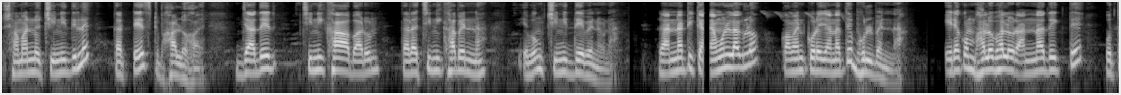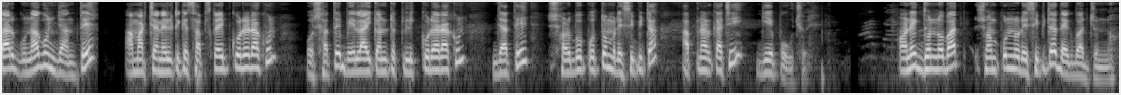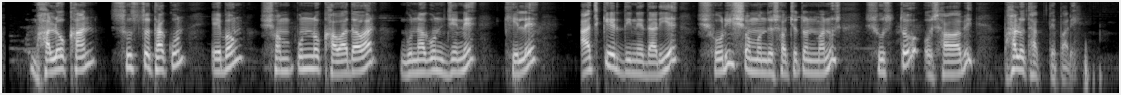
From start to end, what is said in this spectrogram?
সামান্য চিনি দিলে তার টেস্ট ভালো হয়। যাদের চিনি খাওয়া বারণ, তারা চিনি খাবেন না এবং চিনি দেবেনও না। রান্নাটি কেমন লাগল কমেন্ট করে জানাতে ভুলবেন না। এরকম ভালো ভালো রান্না দেখতে ও তার গুণাগুণ জানতে আমার চ্যানেলটিকে সাবস্ক্রাইব করে রাখুন ও সাথে বেল আইকনটা ক্লিক করে রাখুন যাতে সর্বপ্রথম রেসিপিটা আপনার কাছেই গিয়ে পৌঁছয়। অনেক ধন্যবাদ সম্পূর্ণ রেসিপিটা দেখবার জন্য। ভালো খান, সুস্থ থাকুন এবং সম্পূর্ণ খাওয়া দাওয়ার গুণাগুণ জেনে খেলে আজকের দিনে দাঁড়িয়ে শরীর সম্বন্ধে সচেতন মানুষ সুস্থ ও স্বাভাবিক ভালো থাকতে পারে।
